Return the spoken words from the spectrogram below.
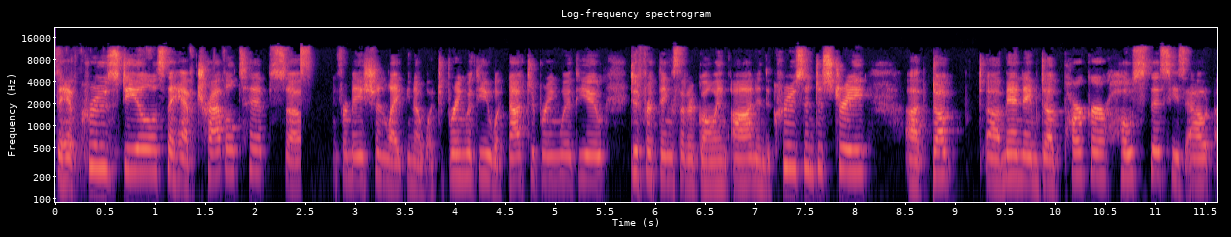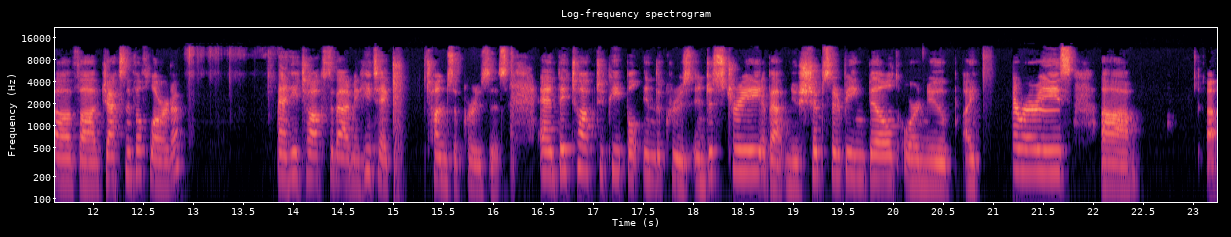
They have cruise deals. They have travel tips. So information like you know what to bring with you, what not to bring with you, different things that are going on in the cruise industry. Uh, Doug, a man named Doug Parker hosts this. He's out of uh, Jacksonville, Florida and he talks about i mean he takes tons of cruises and they talk to people in the cruise industry about new ships that are being built or new itineraries um, uh,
